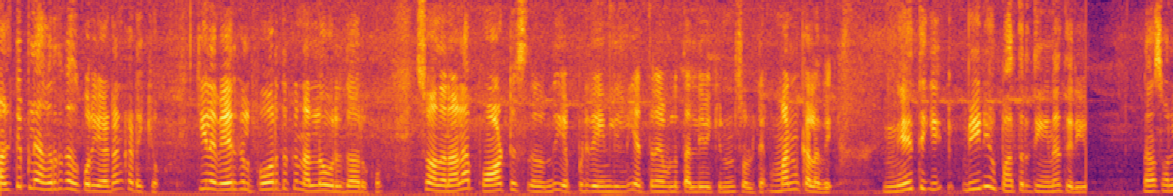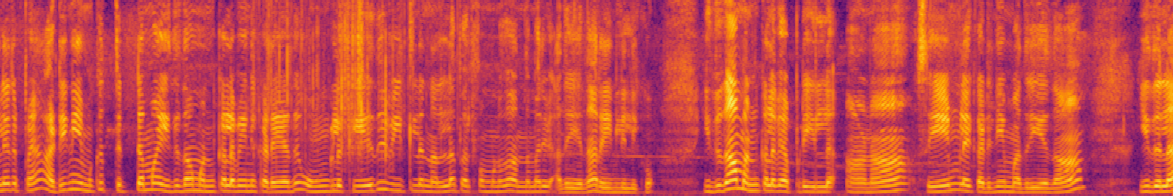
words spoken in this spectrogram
மல்டிப்ளை ஆகிறதுக்கு அதுக்கு ஒரு இடம் கிடைக்கும். கீழே வேர்கள் போகிறதுக்கு நல்ல ஒரு இதாக இருக்கும். ஸோ அதனால் பாட்டுஸில் வந்து எப்படி ரெயின் லில்லி எத்தனை எவ்வளோ தள்ளி வைக்கணும்னு சொல்லிட்டேன். மண் கலவை. நேற்றுக்கு வீடியோ பார்த்துருந்தீங்கன்னா தெரியும். நான் சொல்லியிருப்பேன் அடினியமுக்கு திட்டமாக இதுதான் மண்கலவைன்னு கிடையாது. உங்களுக்கு எது வீட்டில் நல்லா பெர்ஃபார்ம் பண்ணுதோ அந்த மாதிரி அதே தான் ரெயின் லில்லிக்கும் இதுதான் மண்கலவை அப்படி இல்லை. ஆனால் சேம் லைக் அடினியம் மாதிரியே தான் இதில்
